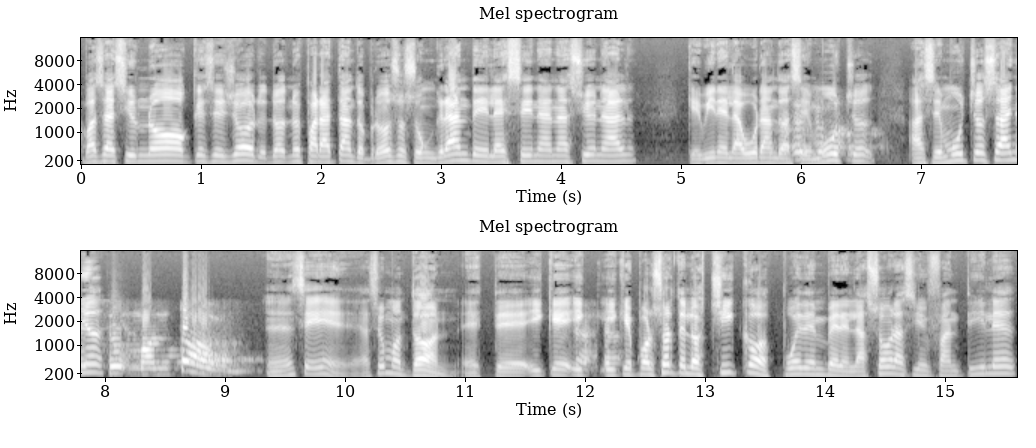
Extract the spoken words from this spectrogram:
vas a decir no, qué sé yo, no, es para tanto, pero vos sos un grande de la escena nacional que viene elaborando hace muchos, hace muchos años. Hace un montón. Eh, sí, hace un montón. Este, y que, y que por suerte los chicos pueden ver en las obras infantiles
